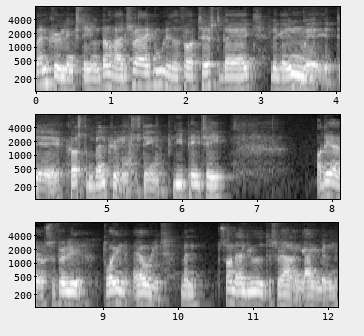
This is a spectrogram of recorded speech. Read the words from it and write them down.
Vandkølingsdelen, den har jeg desværre ikke mulighed for at teste, da jeg ikke ligger inde med et øh, custom vandkølingssystem lige pt. Og det er jo selvfølgelig drøn ærgerligt, men sådan er livet desværre en gang imellem.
